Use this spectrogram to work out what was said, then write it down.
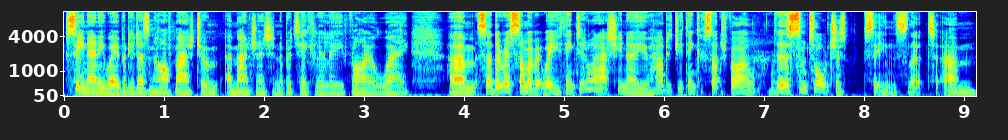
scene anyway, but he doesn't half manage to imagine it in a particularly vile way. Um, so there is some of it where you think, did I actually know you? How did you think of such vile? There's some torture scenes that um,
